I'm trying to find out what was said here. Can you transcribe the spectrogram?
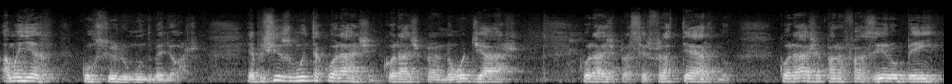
amanhã construir um mundo melhor. É preciso muita coragem coragem para não odiar, coragem para ser fraterno, coragem para fazer o bem.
